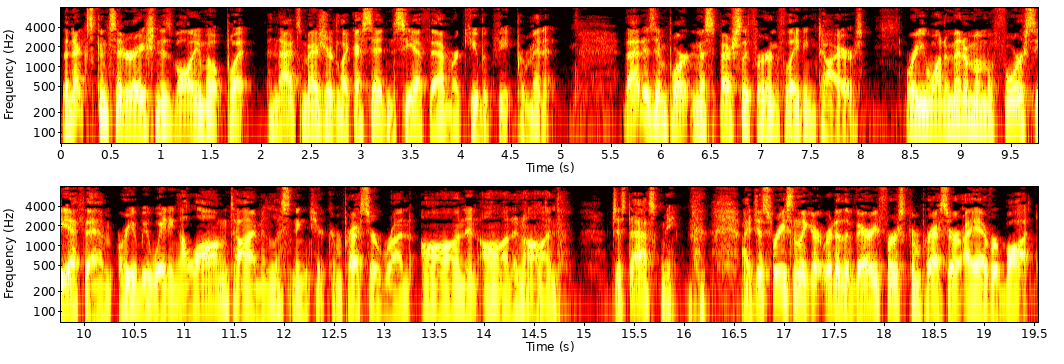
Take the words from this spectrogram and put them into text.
The next consideration is volume output, and that's measured, like I said, in CFM or cubic feet per minute. That is important, especially for inflating tires, where you want a minimum of 4 CFM or you'll be waiting a long time and listening to your compressor run on and on and on Just ask me. I just recently got rid of the very first compressor I ever bought,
